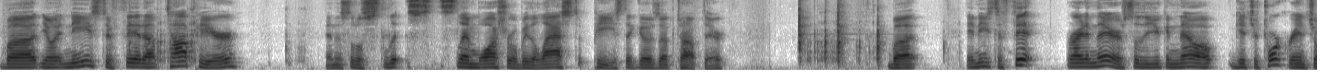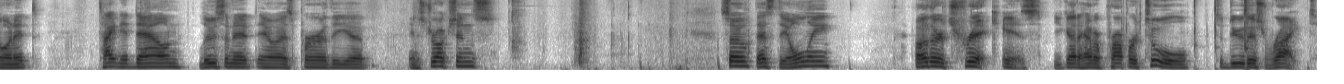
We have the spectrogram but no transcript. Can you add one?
but you know it needs to fit up top here. And this little sli slim washer will be the last piece that goes up top there. But it needs to fit right in there so that you can now get your torque wrench on it, tighten it down, loosen it, you know, as per the uh, instructions. So that's the only other trick is you got to have a proper tool to do this right.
